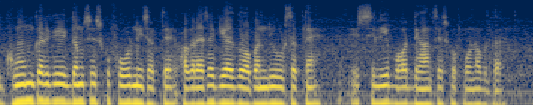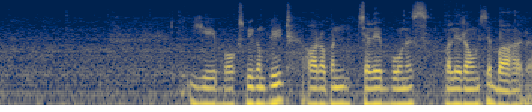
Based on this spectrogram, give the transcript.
घूम करके एकदम से इसको फोड़ नहीं सकते। अगर ऐसा किया तो अपन भी उड़ सकते हैं। इसलिए बहुत ध्यान से इसको फोड़ना पड़ता है। ये बॉक्स भी कंप्लीट और अपन चले बोनस वाले राउंड से बाहर।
